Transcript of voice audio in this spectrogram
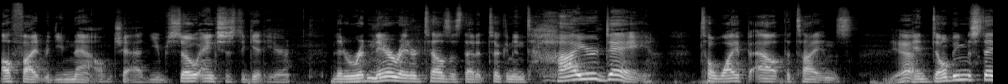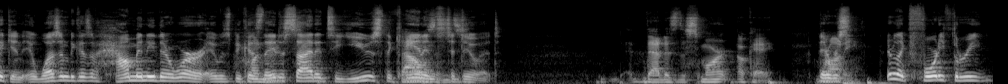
I'll fight with you now, Chad. You're so anxious to get here. The narrator tells us that it took an entire day to wipe out the Titans. Yeah. And don't be mistaken, it wasn't because of how many there were, it was because they decided to use the cannons to do it. that is the smart. Okay. There Ronnie. was there were like 43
